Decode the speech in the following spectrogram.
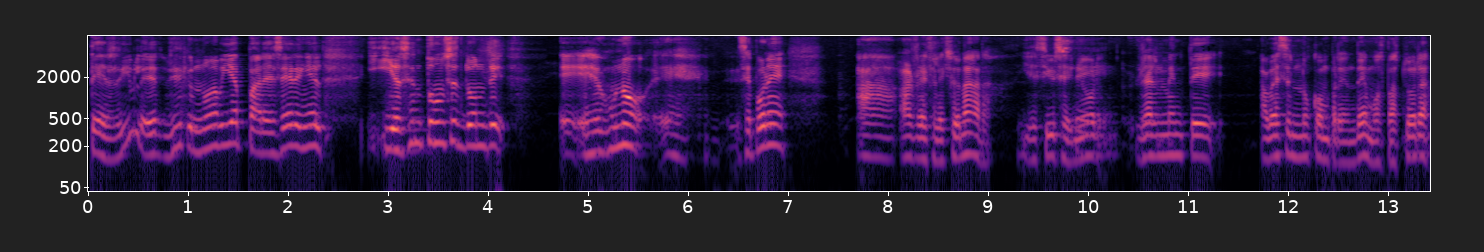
terrible. Dice que no había parecer en él. Y, y es entonces donde eh, uno eh, se pone a, a reflexionar y decir, Señor, sí. realmente a veces no comprendemos, pastora,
